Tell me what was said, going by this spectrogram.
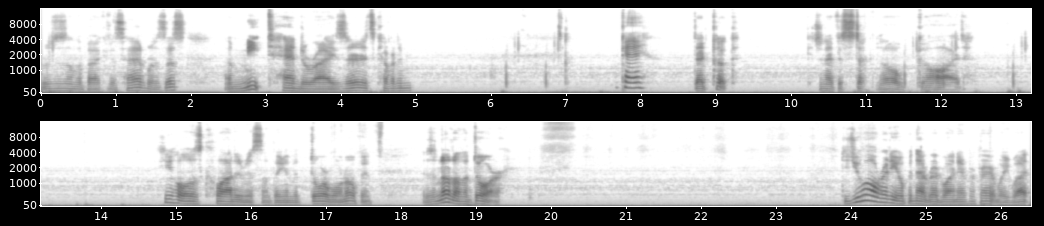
Bruises on the back of his head. What is this? A meat tenderizer. It's covered in. Okay. Dead cook. Kitchen knife is stuck. Oh, God. Keyhole is clotted with something and the door won't open. There's a note on the door. Did you already open that red wine and prepare it? Wait, what?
